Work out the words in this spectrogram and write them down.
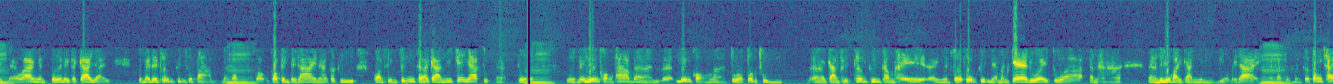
ถึงแม้ว่าเงินเฟ้อในตะกร้าใหญ่ จะไม่ได้เพิ่มขึ้นก็ตามนะครับอืมก็ก็เป็นไปได้นะ ก็คือความเสี่ยงซึ่งสถานการณ์นี้แค่ยากสุดนะเกิดอืมเกิดในเรื่องของภาพอ่าเรื่องของอ่าตัวต้นทุนเอ่อการผลิตเพิ่มขึ้นทำให้เอ่อเงินเฟ้อเพิ่มขึ้นเนี่ย มันแก้ด้วยตัวปัญหาเอ่อ นโยบายการเงินอย่างเดียวไม่ได้นะครับอืมผมมันก็ต้องใช้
